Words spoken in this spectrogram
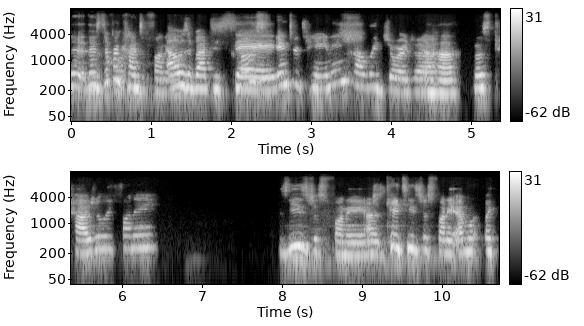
There- there's different kinds of funny. I was about to most say. entertaining probably Georgia. Uh huh. Most casually funny. Z's just funny. Was- KT's just funny. Emily, like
